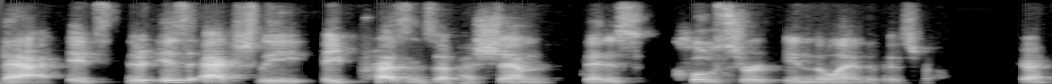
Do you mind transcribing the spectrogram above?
that. It's there is actually a presence of Hashem that is closer in the land of Israel. Okay.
